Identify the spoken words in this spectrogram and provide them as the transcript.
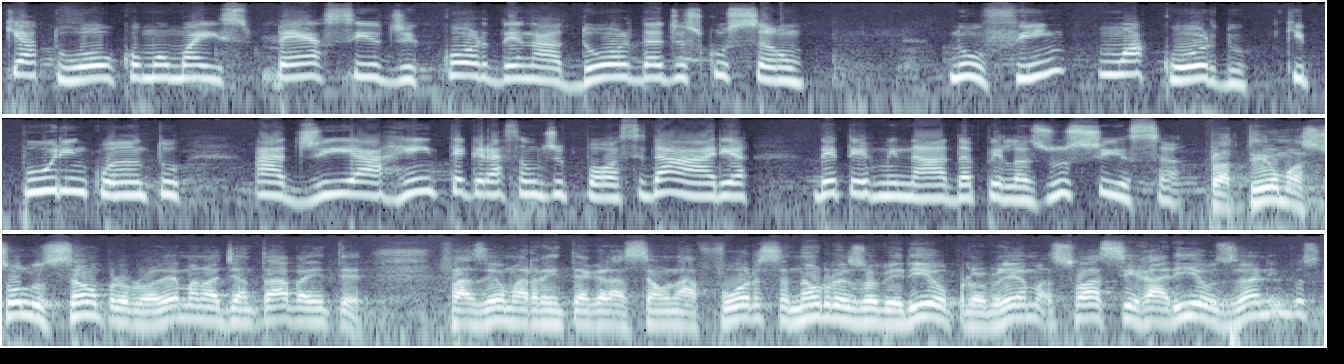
que atuou como uma espécie de coordenador da discussão. No fim, um acordo que, por enquanto, adia a reintegração de posse da área determinada pela Justiça. Para ter uma solução para o problema, não adiantava a gente fazer uma reintegração na força, não resolveria o problema, só acirraria os ânimos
